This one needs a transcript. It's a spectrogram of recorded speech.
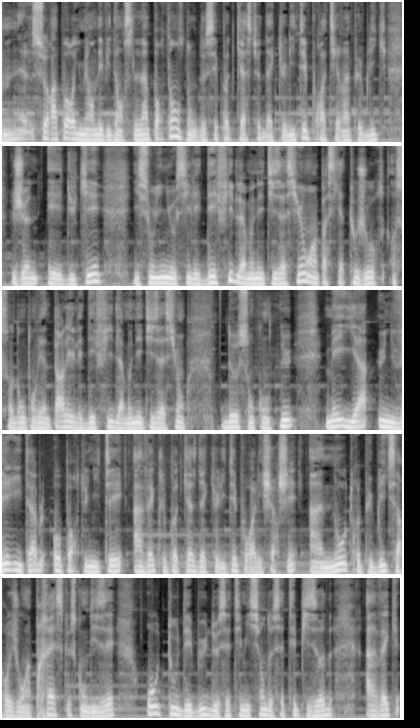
Euh, ce rapport, il met en évidence l'importance donc de ces podcasts d'actualité pour attirer un public jeune et éduqué. Il souligne aussi les défis de la monétisation, hein, parce qu'il y a toujours ce dont on vient de parler, les défis de la monétisation de son contenu, mais il y a une véritable opportunité avec le podcast d'actualité pour aller chercher un autre public. Ça rejoint presque ce qu'on disait au tout début de cette émission, de cet épisode avec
